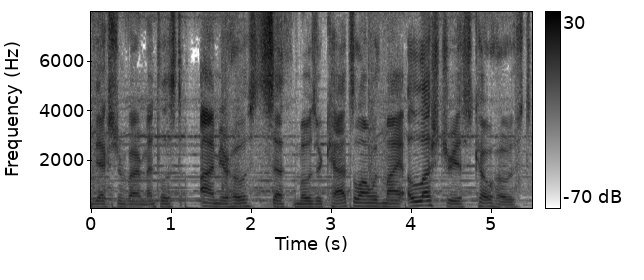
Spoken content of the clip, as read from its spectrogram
The Extra Environmentalist. I'm your host, Seth Moser Katz, along with my illustrious co host,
